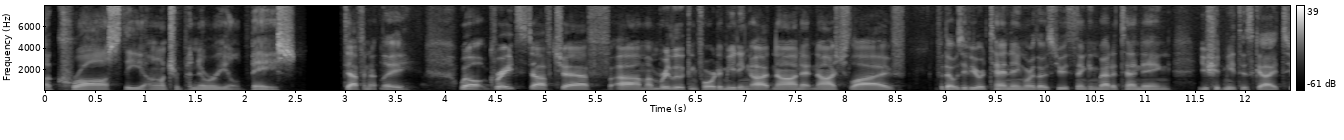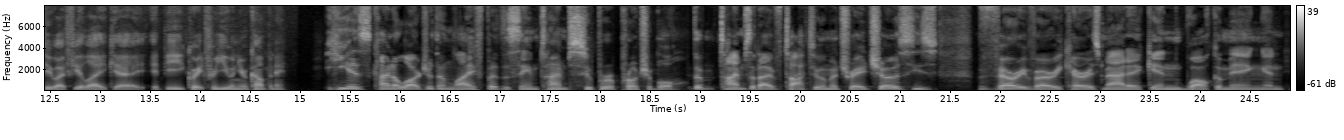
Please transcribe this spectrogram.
across the entrepreneurial base. Definitely. Well, great stuff, Jeff. Um, I'm really looking forward to meeting Adnan at Nosh Live. For those of you attending or those of you thinking about attending, you should meet this guy too. I feel like uh, it'd be great for you and your company he is kind of larger than life, but at the same time, super approachable. The times that I've talked to him at trade shows, he's very, very charismatic and welcoming. And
